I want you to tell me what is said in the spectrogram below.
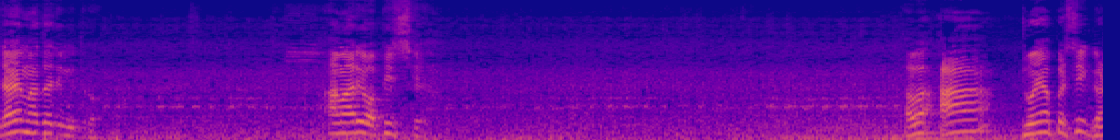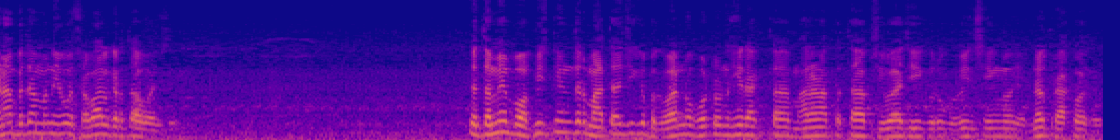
જય માતાજી મિત્રો. આ મારી ઓફિસ છે. હવે આ જોયા પછી ઘણા બધા મને એવો સવાલ કરતા હોય છે કે તમે ઓફિસની અંદર માતાજી કે ભગવાનનો ફોટો નહીં રાખતા? મહારાણા પ્રતાપ, શિવાજી, ગુરુ ગોવિંદસિંહનો એમનો જ રાખો છો?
